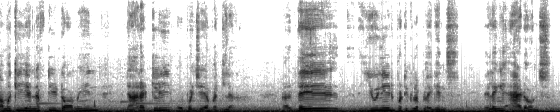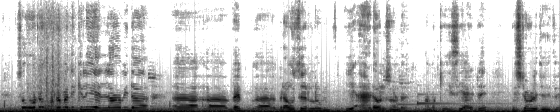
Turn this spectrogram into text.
നമുക്ക് ഈ N F T domain directly open ചെയ്യാൻ പറ്റില്ല. They you need particular plugins അല്ലെങ്കിൽ add ons so auto automatically എല്ലാവിധ വെബ് ബ്രൗസറിലും ഈ ആഡ് ഓൺസ് ഉണ്ട്. നമുക്ക് ഈസി ആയിട്ട് ഇൻസ്റ്റാൾ ചെയ്ത്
